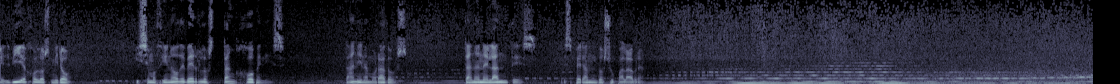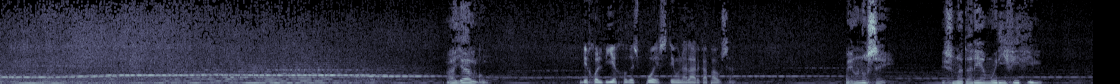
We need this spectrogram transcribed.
El viejo los miró y se emocionó de verlos tan jóvenes, tan enamorados, tan anhelantes, esperando su palabra. Hay algo. Dijo el viejo después de una larga pausa. Pero no sé. Es una tarea muy difícil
